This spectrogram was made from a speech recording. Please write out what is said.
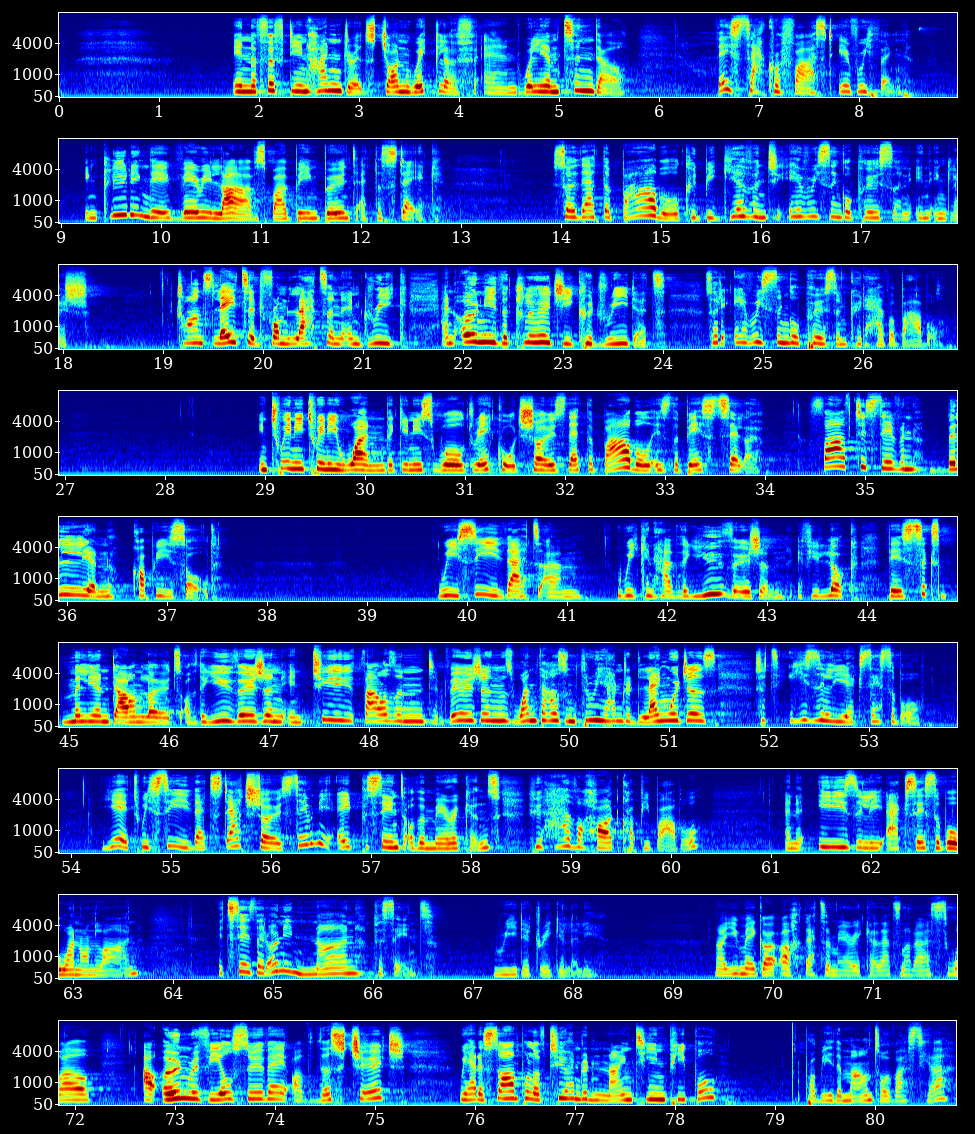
In the 1500s, John Wycliffe and William Tyndale, they sacrificed everything, including their very lives by being burnt at the stake, so that the Bible could be given to every single person in English. Translated from Latin and Greek, and only the clergy could read it, so that every single person could have a Bible. In 2021, the Guinness World Record shows that the Bible is the bestseller. Five to seven billion copies sold. We see that um, we can have the YouVersion. If you look, there's six million downloads of the YouVersion in 2,000 versions, 1,300 languages, so it's easily accessible. Yet we see that stats show 78% of Americans who have a hard copy Bible and an easily accessible one online, it says that only 9% read it regularly. Now you may go, oh, that's America, that's not us. Well, our own reveal survey of this church, we had a sample of 219 people, probably the amount of us here.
